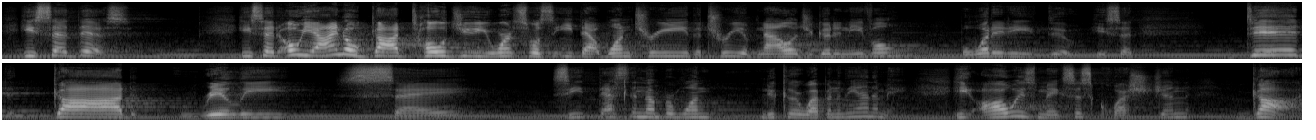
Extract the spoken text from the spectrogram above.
He said this. He said, Oh, yeah, I know God told you you weren't supposed to eat that one tree, the tree of knowledge of good and evil. But what did he do? He said, Did God really say? See, that's the number one nuclear weapon of the enemy. He always makes us question God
